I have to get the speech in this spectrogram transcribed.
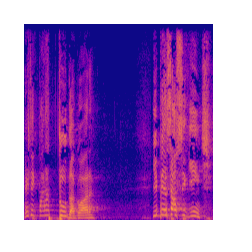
A gente tem que parar tudo agora e pensar o seguinte:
